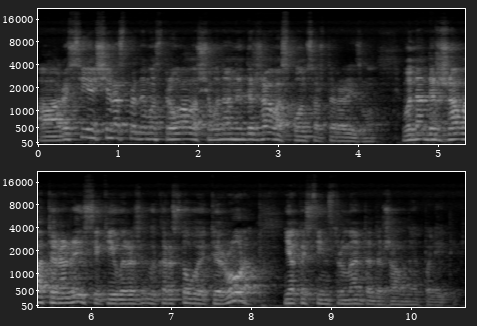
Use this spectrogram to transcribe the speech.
А Росія ще раз продемонструвала, що вона не держава-спонсор тероризму. Вона держава-терорист, який використовує терор в якості інструмента державної політики.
